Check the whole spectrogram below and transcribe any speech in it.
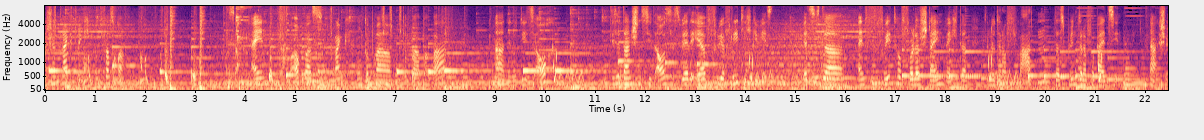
Ich schon Trank trinken. Unfassbar. Ein. Auch was. Trank, runterbra, runterbra, baba. Ah, eine Notiz auch. Dieser Dungeon sieht aus, als wäre er früher friedlich gewesen. Jetzt ist da ein Friedhof voller Steinwächter, die nur darauf warten, dass Plünderer vorbeiziehen. Ah, schön.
